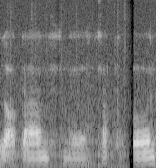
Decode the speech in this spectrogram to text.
So, ganz schnell. Zack. Und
